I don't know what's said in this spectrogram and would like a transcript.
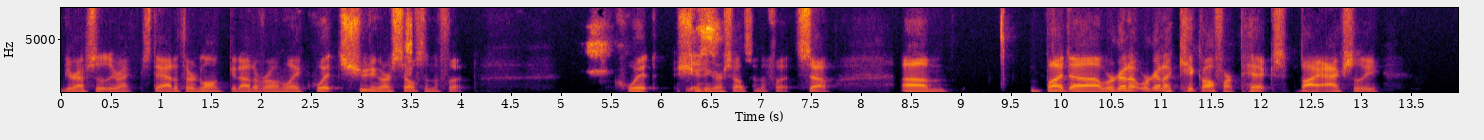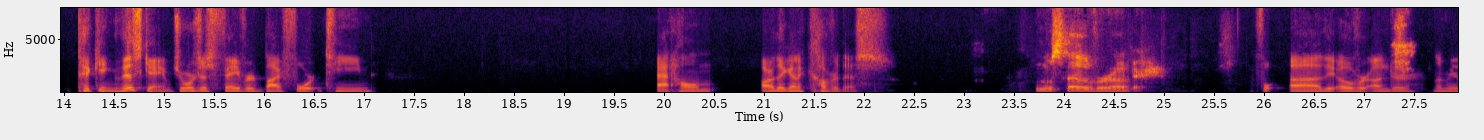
You're absolutely right. Stay out of third long. Get out of our own way. Quit shooting ourselves in the foot. Quit shooting yes. ourselves in the foot. So, um, but uh, we're gonna we're gonna kick off our picks by actually picking this game. Georgia's favored by 14 at home. Are they going to cover this? What's the over under? For, uh, the over under. Let me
